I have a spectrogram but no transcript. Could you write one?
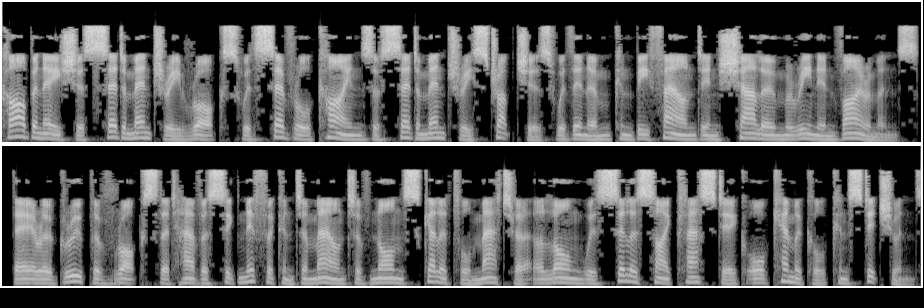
Carbonaceous sedimentary rocks with several kinds of sedimentary structures within them can be found in shallow marine environments. They are a group of rocks that have a significant amount of non-skeletal matter along with siliciclastic or chemical constituents.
